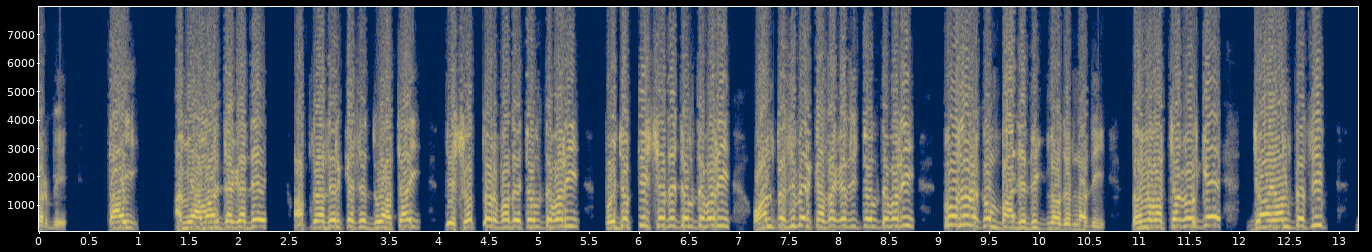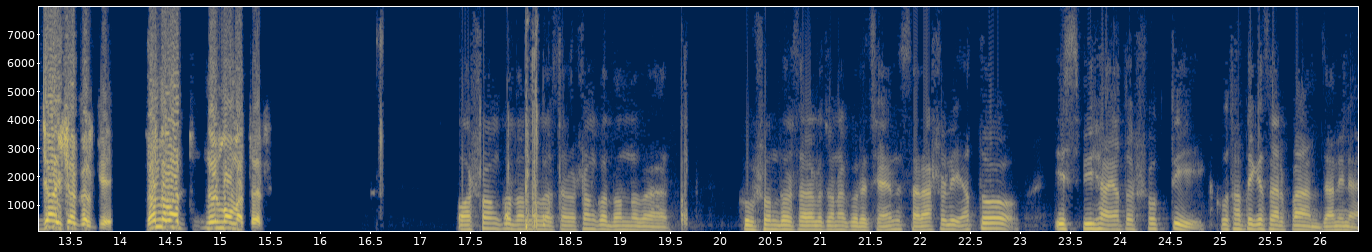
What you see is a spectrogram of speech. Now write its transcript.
করবে। তাই আমি আমার জায়গাতে আপনাদের কাছে দোয়া চাই যে সত্যর পথে চলতে পারি, প্রযুক্তির সাথে চলতে পারি অনপেসিভের কাছাকাছি চলতে পারি, কোন রকম বাজে দিক নজর না দিই। ধন্যবাদ সকলকে। জয় অনপেসিভ জয় সকলকে। ধন্যবাদ নূর মোহাম্মদ স্যার অসংখ্য ধন্যবাদ, স্যার। অসংখ্য ধন্যবাদ। খুব সুন্দর স্যার আলোচনা করেছেন। স্যার, আসলে এত স্পৃহা, এত শক্তি কোথা থেকে স্যার পান জানি না।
